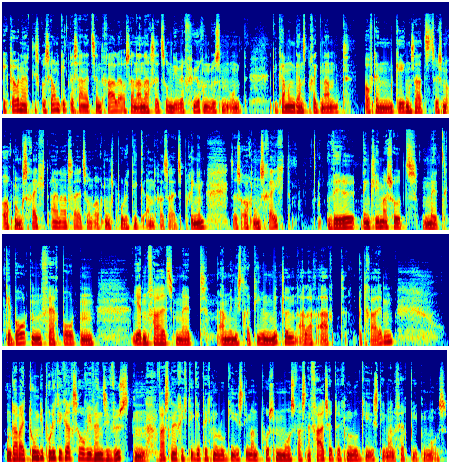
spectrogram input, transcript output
ich glaube, in der Diskussion gibt es eine zentrale Auseinandersetzung, die wir führen müssen und die kann man ganz prägnant auf den Gegensatz zwischen Ordnungsrecht einerseits und Ordnungspolitik andererseits bringen. Das Ordnungsrecht will den Klimaschutz mit Geboten, Verboten, jedenfalls mit administrativen Mitteln aller Art betreiben. Und dabei tun die Politiker so, wie wenn sie wüssten, was eine richtige Technologie ist, die man pushen muss, was eine falsche Technologie ist, die man verbieten muss.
